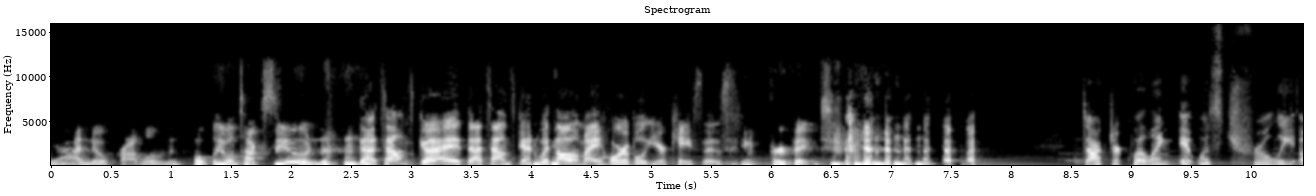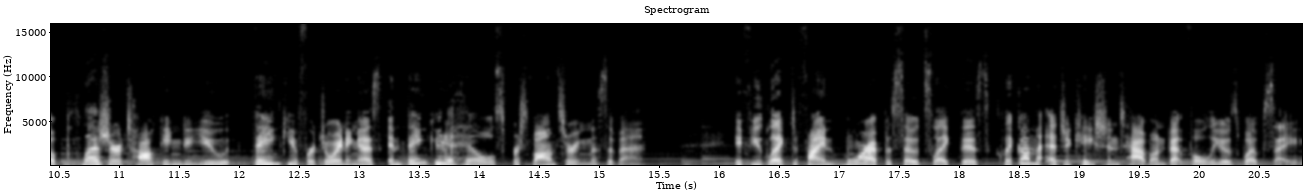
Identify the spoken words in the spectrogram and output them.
Yeah, no problem. And hopefully we'll talk soon. that sounds good. That sounds good with all of my horrible ear cases. Perfect. Dr. Quilling, it was truly a pleasure talking to you. Thank you for joining us, and thank you to Hills for sponsoring this event. If you'd like to find more episodes like this, click on the Education tab on Vetfolio's website.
